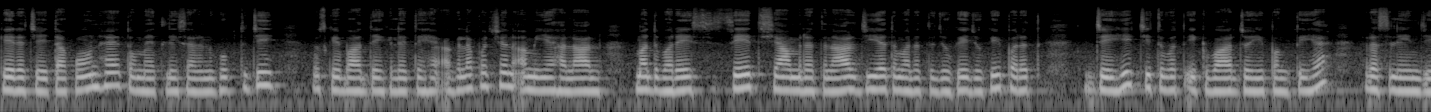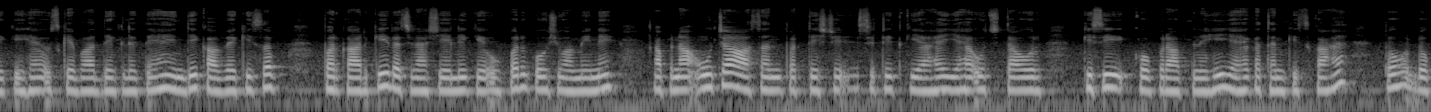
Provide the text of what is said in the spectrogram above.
के रचयिता कौन है? तो मैथिली शरण गुप्त जी। उसके बाद देख लेते हैं अगला प्रश्न, अमीय हलाल, मद भरे सेत श्याम रतनार, जियत मरत झुके झुके परत जे ही चितवत एक बार जो ये पंक्ति है, रसलीन जी की है। उसके बाद देख लेते हैं हिंदी काव्य की सब प्रकार की रचना शैली के ऊपर गोस्वामी ने अपना ऊँचा आसन प्रतिष्ठित किया है। यह उच्चता और किसी को प्राप्त नहीं, यह कथन किसका है? तो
